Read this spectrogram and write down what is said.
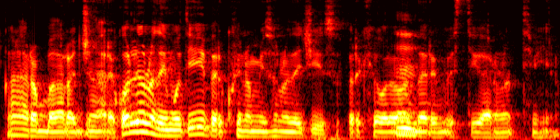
Quella è una roba da ragionare. Quello è uno dei motivi per cui non mi sono deciso, perché volevo Mm. andare a investigare un attimino.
